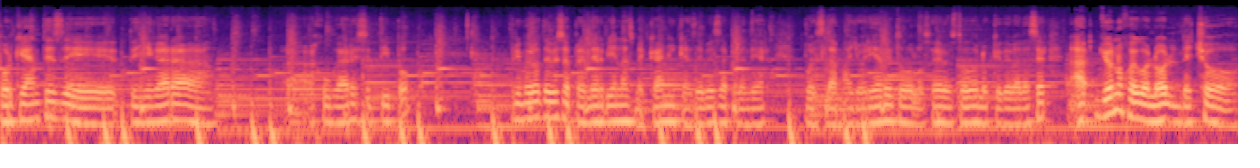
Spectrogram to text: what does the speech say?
Porque antes de, llegar a, jugar ese tipo, primero debes aprender bien las mecánicas, debes aprender pues la mayoría de todos los héroes, todo lo que deba de hacer. Ah, yo no juego LOL, de hecho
